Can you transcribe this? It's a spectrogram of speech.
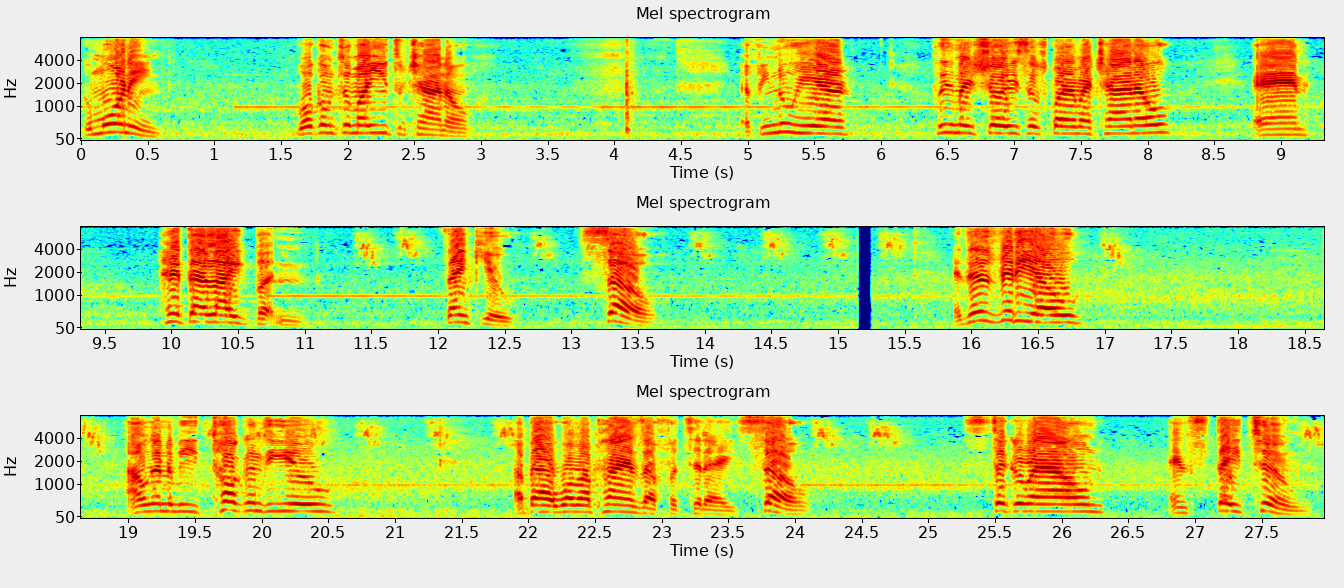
Good morning. Welcome to my YouTube channel. If you're new here, please make sure you subscribe to my channel and hit that like button. Thank you. So, in this video, I'm going to be talking to you about what my plans are for today. So, stick around and stay tuned.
